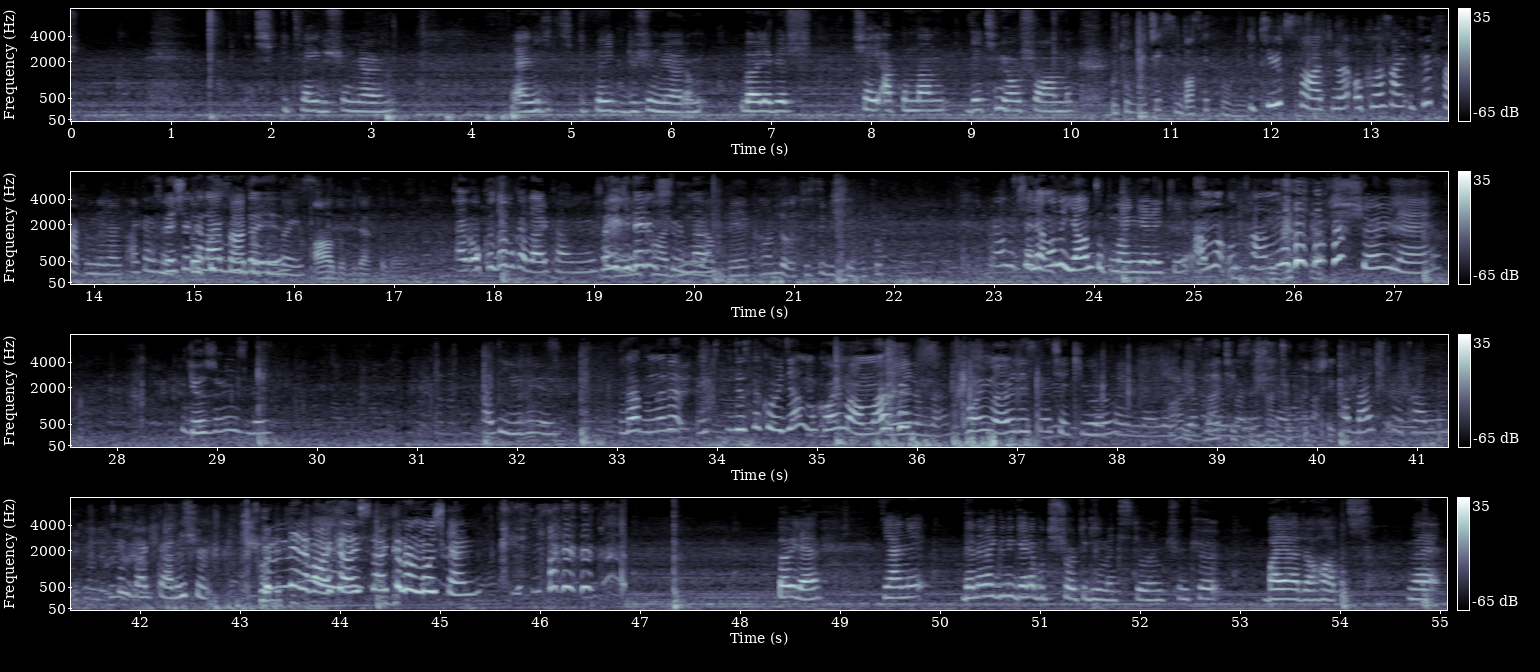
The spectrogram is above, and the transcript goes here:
Hiç gitmeyi düşünmüyorum. Yani hiç gitmeyi düşünmüyorum. Böyle bir şey aklımdan geçmiyor şu anlık. Kurtul gideceksin basket mi oynuyorsun? 2-3 saat mi? Okula sadece 2-3 saat mi geliyoruz? Arkadaşlar Beşe 9 kadar saat buradayız. okuldayız. Aa dur bir dakika daha. Abi okulda bu kadar kalmıyoruz. Hadi gidelim BK değil şuradan. Ya, BK'nın da ötesi bir şey bu çok Yalnız telefonu yan tutman gerekiyor. Ama ya. Şöyle. Gözümü izle. Hadi yürüyün. Güzel bunları YouTube videosuna koyacağım mı? Koyma ama. Koyarım ben. Koyma öylesine çekiyorum. Yaparım böyle. Bari izler çeksin sen çok kötü çek. Ha ben çünkü utandım. Bak kardeşim. Şöyle Merhaba arkadaşlar kanalıma hoş geldiniz. Böyle. Yani deneme günü gene bu tişörtü giymek istiyorum. Çünkü baya rahat. Ve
